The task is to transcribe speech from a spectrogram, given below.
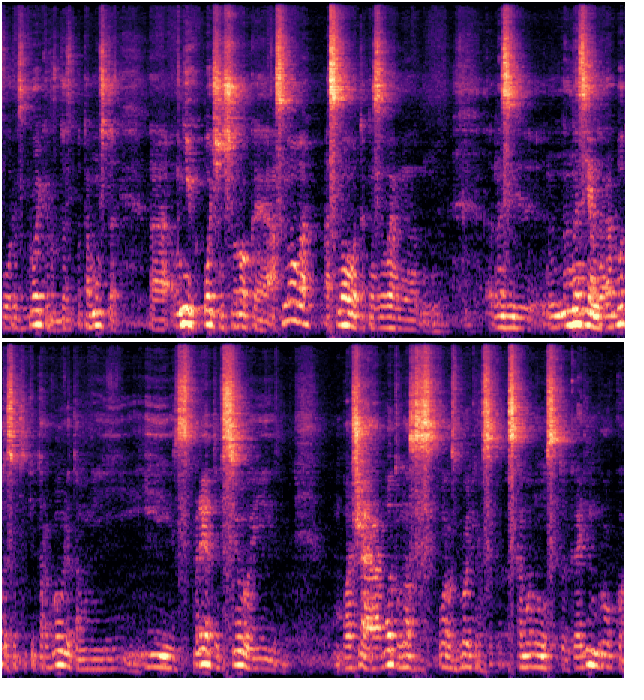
Форекс брокеров, даже потому что э, у них очень широкая основа, основа так нази- наземная работа, все-таки торговля там и, и спред, и все, и большая работа. У нас с Форекс брокеров скоманулся только один брокер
